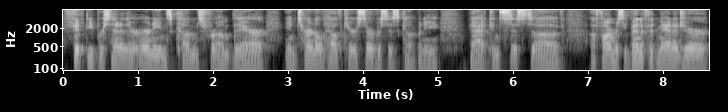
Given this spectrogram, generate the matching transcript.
50% of their earnings comes from their internal healthcare services company that consists of a pharmacy benefit manager,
